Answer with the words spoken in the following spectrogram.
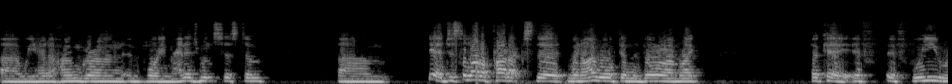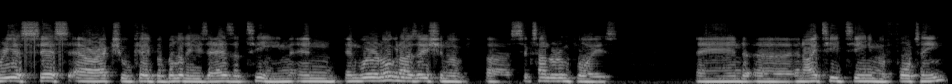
uh, we had a homegrown employee management system. Um, yeah, just a lot of products that when I walked in the door, I'm like, okay, if if we reassess our actual capabilities as a team, and and we're an organization of uh, 600 employees and uh, an IT team of 14,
